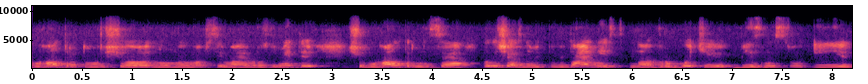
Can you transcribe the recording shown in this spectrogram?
бухгалтера, тому що ну ми всі маємо розуміти, що бухгалтер несе величезну відповідальність на в роботі бізнесу і.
